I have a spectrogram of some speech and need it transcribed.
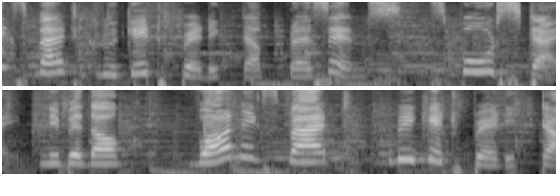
X bat cricket predicta presents sports time নিবেদক one X bat cricket predicta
